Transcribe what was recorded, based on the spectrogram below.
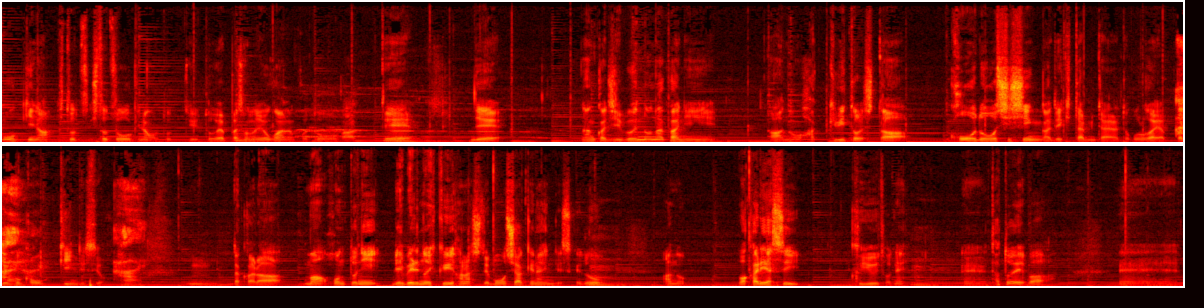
大きな一つ一つ大きなことっていうとやっぱりそのヨガのことがあって、でなんか自分の中にあのはっきりとした行動指針ができたみたいなところがやっぱり僕は大きいんですよ。はい。うん、だからまあ本当にレベルの低い話で申し訳ないんですけど、うん。あの分かりやすいく言うとね、うん。えー例えば、えー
